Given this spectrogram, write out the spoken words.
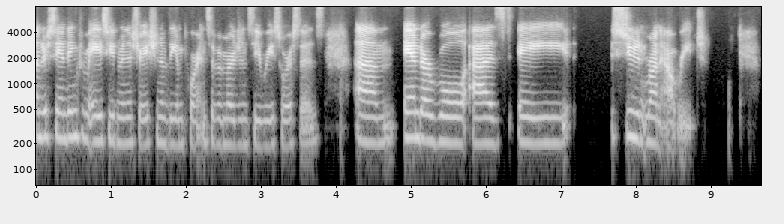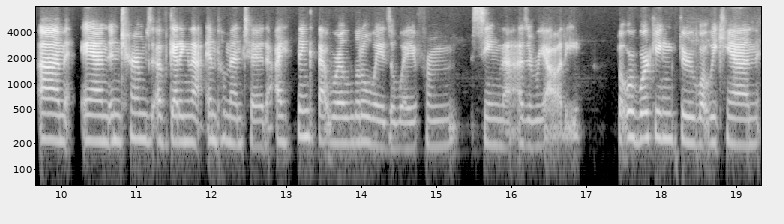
understanding from ASU administration of the importance of emergency resources um, and our role as a student run outreach. Um, and in terms of getting that implemented, I think that we're a little ways away from seeing that as a reality. But we're working through what we can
